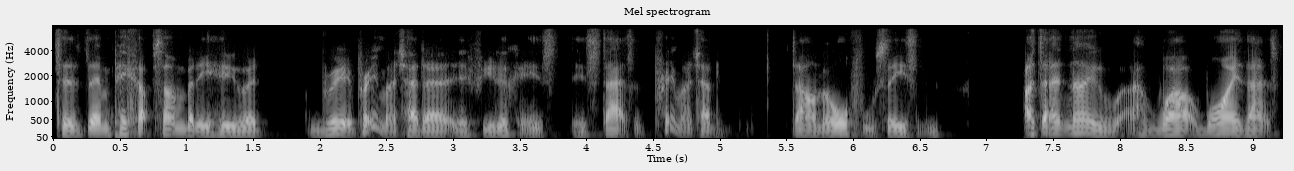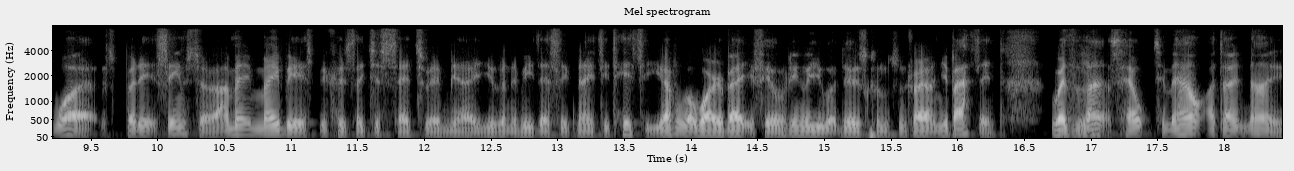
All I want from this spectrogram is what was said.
to then pick up somebody who had really pretty much had a if you look at his his stats pretty much had a darn awful season I don't know uh, why, why that's worked, but it seems to. I mean, maybe it's because they just said to him, you know, you're going to be designated hitter. You haven't got to worry about your fielding. All you've got to do is concentrate on your batting. Whether Yeah. that's helped him out, I don't know.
